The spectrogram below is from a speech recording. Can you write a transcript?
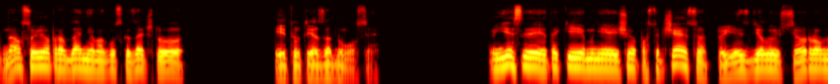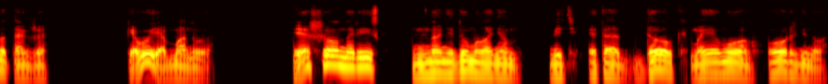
Но в свое оправдание могу сказать, что... И тут я задумался. Если такие мне еще повстречаются, то я сделаю все ровно так же. Кого я обманываю? Я шел на риск, но не думал о нем, ведь это долг моему ордену,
